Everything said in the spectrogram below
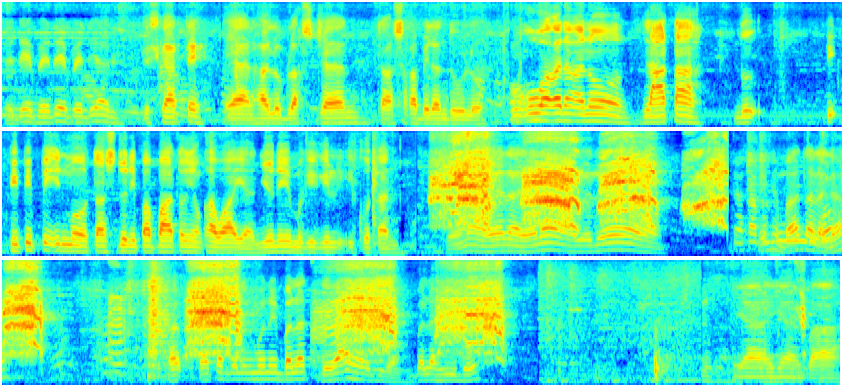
Pwede, pwede, pwede yan. Diskarte. Ayan, hollow blocks dyan. Tsaka sa kabilang dulo. Kukuha ka ng ano, lata. Pi- pipipiin mo, tapos doon ipapatong yung kawayan. Yun na yung magiging ikutan. Yan na, yan na, yan na. Yun na. Yan ba talaga? Ta- Tatanggalin mo na yung balat, di ba? Ba? Balahibo. Yan, yan, pa.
